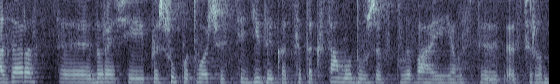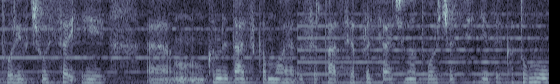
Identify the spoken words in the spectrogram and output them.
А зараз, е, до речі, і пишу по творчості дідика. Це так само дуже впливає. Я в аспі- аспірантурі вчуся, і е, кандидатська моя дисертація присвячена творчості дідика. Тому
